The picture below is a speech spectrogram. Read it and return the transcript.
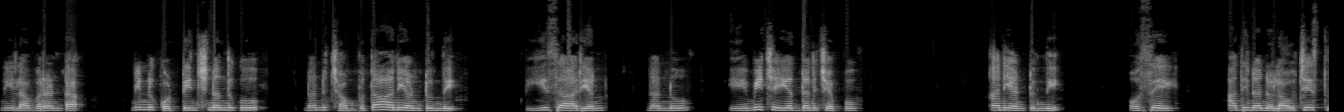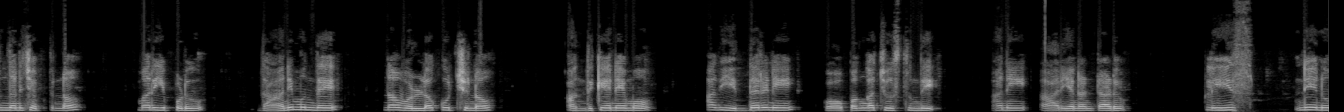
నీ లవ్వరంట. నిన్ను కొట్టించినందుకు నన్ను చంపుతా అని అంటుంది. ప్లీజ్ ఆర్యన్ నన్ను ఏమీ చెయ్యొద్దని చెప్పు అని అంటుంది. ఒసే అది నన్ను లవ్ చేస్తుందని చెప్తున్నావు. మరి ఇప్పుడు దాని ముందే నా ఒళ్ళో కూర్చున్నావు. అందుకేనేమో అది ఇద్దరిని కోపంగా చూస్తుంది అని ఆర్యన్ అంటాడు ప్లీజ్ నేను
